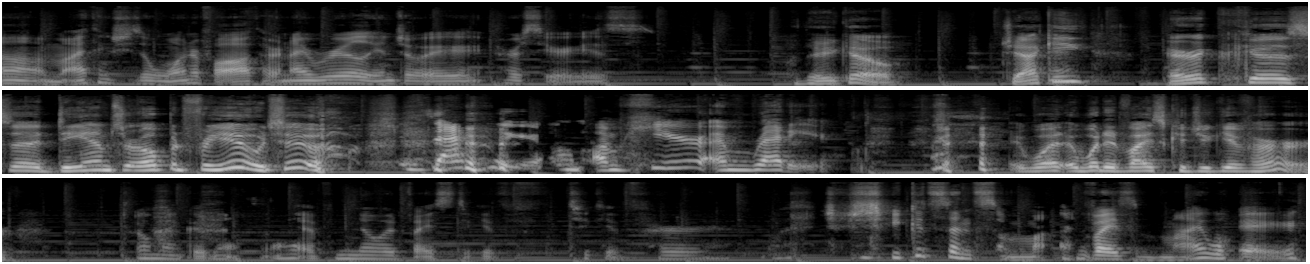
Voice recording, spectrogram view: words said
Um, I think she's a wonderful author, and I really enjoy her series. Well, there you go. Jackie, Erica's uh, DMs are open for you, too. Exactly. I'm, here. I'm ready. what, what advice could you give her? Oh my goodness, I have no advice to give to give her. She could send some advice my way.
